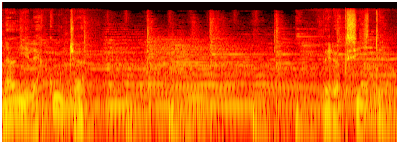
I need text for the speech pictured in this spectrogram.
Nadie la escucha. Pero existe.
